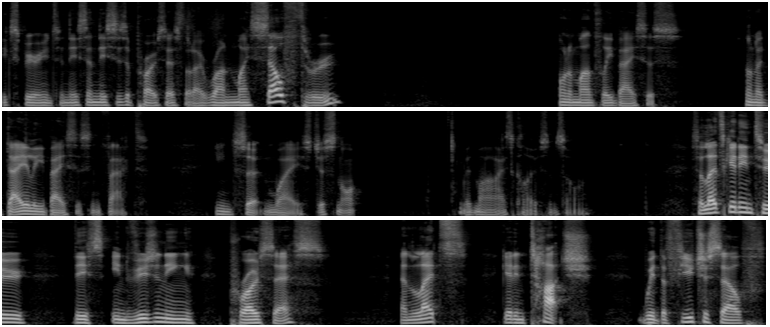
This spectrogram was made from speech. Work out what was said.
experience in this, and this is a process that I run myself through on a monthly basis on a daily basis, in fact, in certain ways, just not with my eyes closed and so on. So let's get into this envisioning process and let's get in touch with the future self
